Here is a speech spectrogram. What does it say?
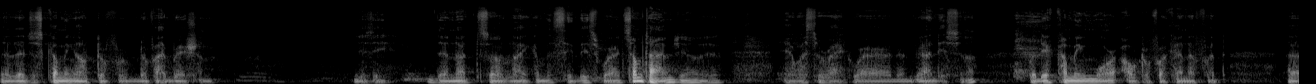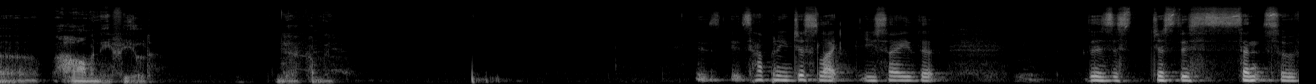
They're just coming out of the vibration. You see, they're not sort of like I'm gonna say this word. Sometimes, you know, yeah, what's the right word and, and this, you know, but they're coming more out of a kind of a, uh, harmony field. They're coming. It's, it's happening just like you say that there's this, just this sense of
